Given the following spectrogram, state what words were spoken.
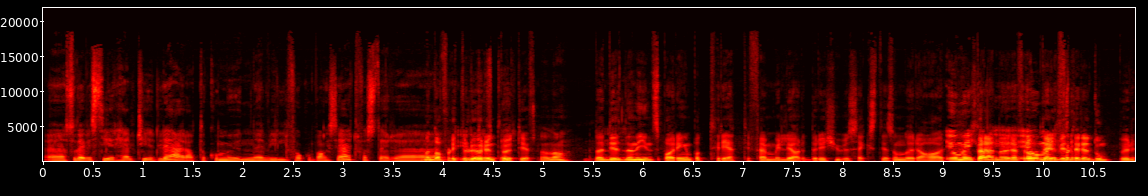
Eh, så det vi sier helt tydelig, er at kommunene vil få kompensert for større Men da flytter du jo rundt på utgiftene, da. Den innsparingen på 3-5 milliarder i 2060 som dere har beregna dere fram til. Hvis dere dumper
